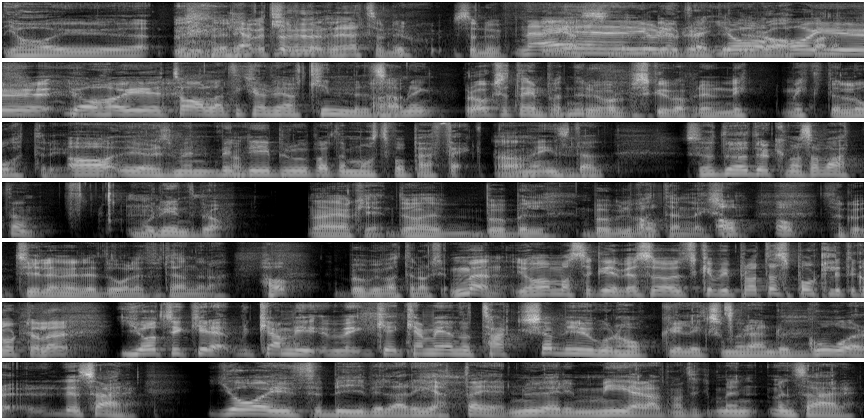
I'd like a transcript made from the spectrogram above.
Jag har ju... Jag vet inte om det lät som du, som du Nej, fes det gjorde inte. Jag Du har, ju, jag har ju talat ikväll. Vi har haft Kindle-samling. Jag har också tänkt på att när du håller på att skruva på din mick, då låter det. Ja, det gör det. Men, men det beror på att den måste vara perfekt. Ja. Den är inställd. Så du har druckit massa vatten. Och det är inte bra. Nej, okej. Du har ju bubbel, bubbelvatten. Liksom. Hopp, hopp. Så, tydligen är det dåligt för tänderna. Bubbelvatten också. Men jag har massa grejer. Alltså, ska vi prata sport lite kort, eller? Jag tycker det. Kan vi, kan vi ändå toucha vid Djurgården Hockey, liksom hur det ändå går? Det är så här, jag är ju förbi vilja reta er. Nu är det mer att man tycker... Men, men så här,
